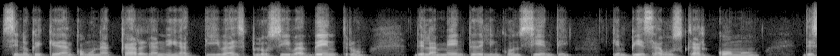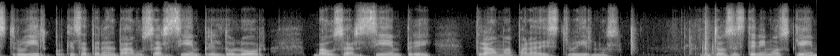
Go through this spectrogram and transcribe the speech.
sino que quedan como una carga negativa, explosiva dentro de la mente del inconsciente que empieza a buscar cómo destruir, porque Satanás va a usar siempre el dolor, va a usar siempre trauma para destruirnos. Entonces tenemos que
